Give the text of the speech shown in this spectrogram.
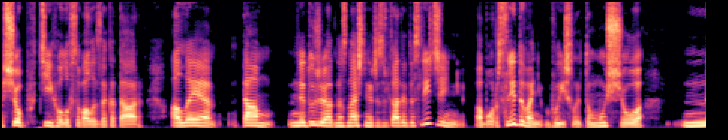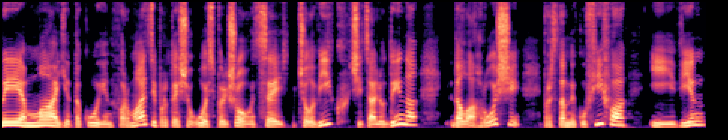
щоб ті голосували за Катар, але там не дуже однозначні результати досліджень або розслідувань вийшли, тому що немає такої інформації про те, що ось прийшов цей чоловік чи ця людина, дала гроші представнику ФІФА, і він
